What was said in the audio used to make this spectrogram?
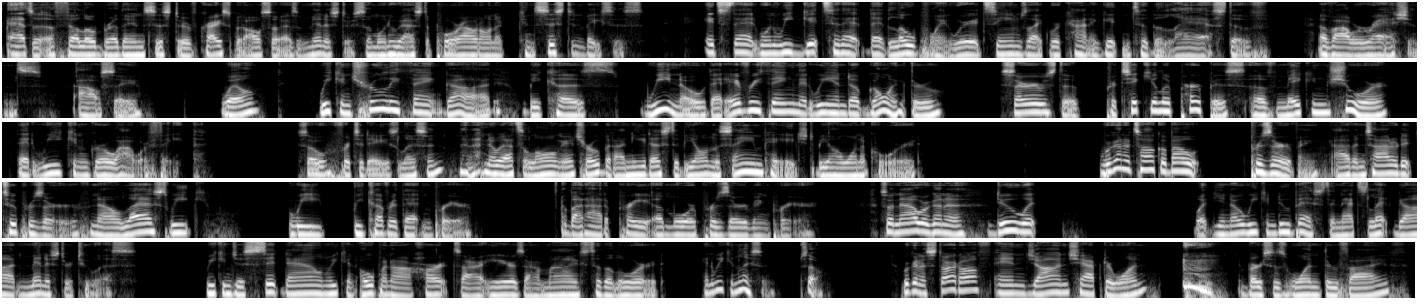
as a, fellow brother and sister of Christ, but also as a minister, someone who has to pour out on a consistent basis. It's that when we get to that that low point where it seems like we're kind of getting to the last of of our rations, I'll say, well, we can truly thank God because we know that everything that we end up going through serves the particular purpose of making sure that we can grow our faith. So, for today's lesson, and I know that's a long intro, but I need us to be on the same page, to be on one accord. We're going to talk about preserving. I've entitled it To Preserve. Now, last week, we we covered that in prayer about how to pray a more preserving prayer. So now we're going to do what what you know we can do best and that's let God minister to us we can just sit down, we can open our hearts, our ears, our minds to the Lord, and we can listen. So, we're going to start off in John chapter 1, verses 1 through 5,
